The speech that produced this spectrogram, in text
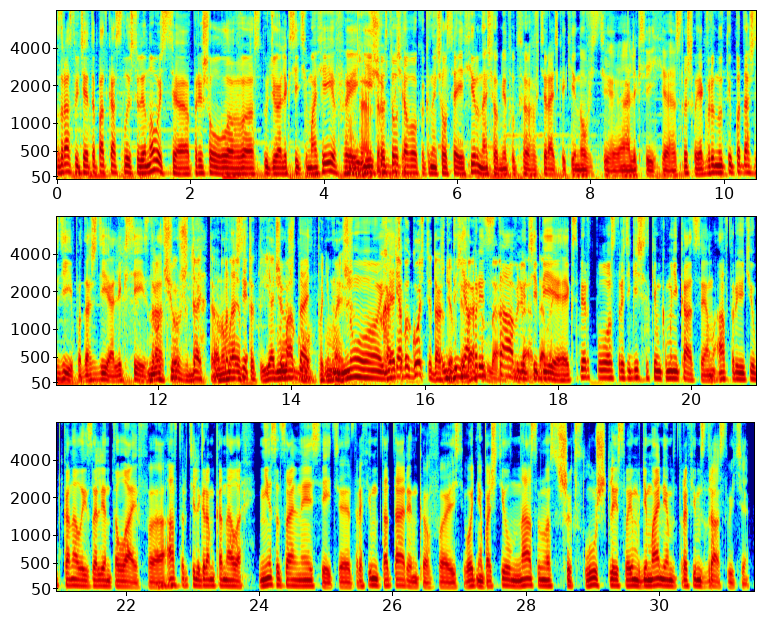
Здравствуйте, это подкаст «Слышали новость». Э, пришел в студию Алексей Тимофеев. Да, и еще до того, как начался эфир, начал мне тут э, втирать, какие новости Алексей э, слышал. Я говорю, ну ты подожди, подожди, Алексей, ну, здравствуй. Ну что ждать-то? Ну, подожди. Мы, я не могу, ждать? понимаешь? Ну, Хотя я бы гости дождемся, Я да? представлю да, тебе, давай. эксперт по стратегическим коммуникациям, автор YouTube-канала «Изолента Live», автор телеграм-канала «Не социальная сеть», Трофим Татаренков. Сегодня почтил нас и наших слушателей своим вниманием вниманием. Трофим, здравствуйте.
